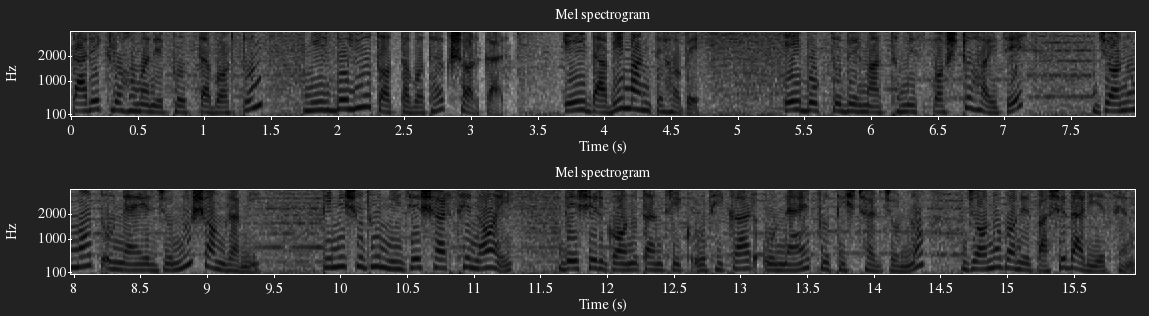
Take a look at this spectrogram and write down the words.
তারেক রহমানের প্রত্যাবর্তন, নির্দলীয় তত্ত্বাবধায়ক সরকার। এই দাবি মানতে হবে। এই বক্তব্যের মাধ্যমে স্পষ্ট হয় যে, জনমত ও ন্যায়ের জন্য সংগ্রামী। তিনি শুধু নিজের স্বার্থে নয়, দেশের গণতান্ত্রিক অধিকার ও ন্যায় প্রতিষ্ঠার জন্য জনগণের পাশে দাঁড়িয়েছেন।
